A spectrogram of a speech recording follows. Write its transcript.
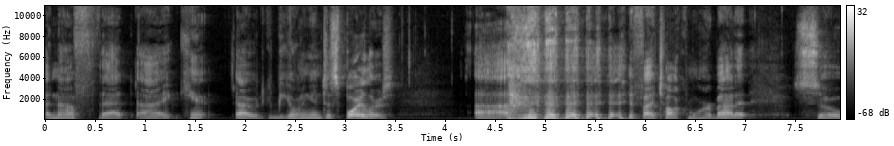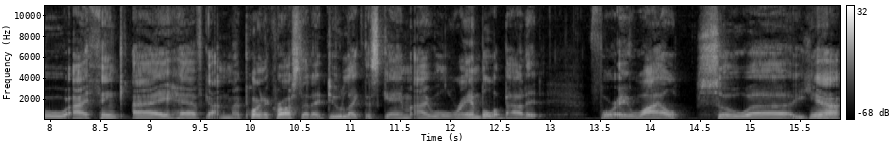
enough that I can't. I would be going into spoilers uh, if I talk more about it. So I think I have gotten my point across that I do like this game. I will ramble about it for a while. So uh, yeah,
